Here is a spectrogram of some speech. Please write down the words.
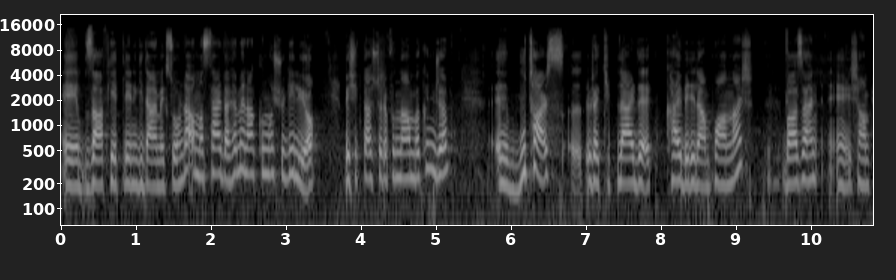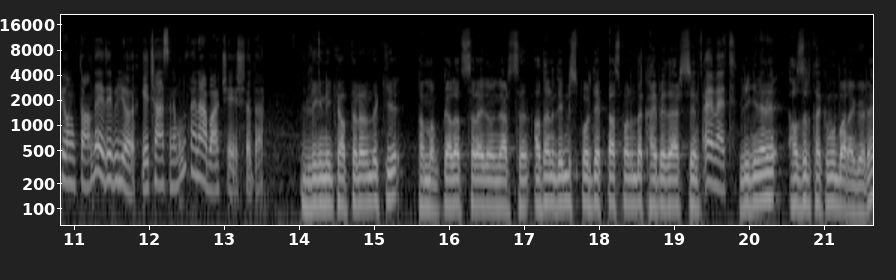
e, zafiyetlerini gidermek zorunda. Ama Serdar hemen aklıma şu geliyor. Beşiktaş tarafından bakınca e, bu tarz e, rakiplerde kaybedilen puanlar bazen e, şampiyonluktan da edebiliyor. Geçen sene bunu Fenerbahçe yaşadı. Ligin ilk haftalarındaki tamam Galatasaray'la oynarsın. Adana Demirspor deplasmanında kaybedersin. Evet. Ligin en hazır takımı bana göre.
